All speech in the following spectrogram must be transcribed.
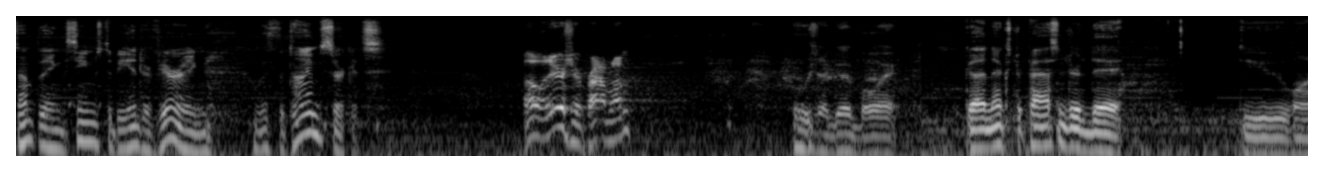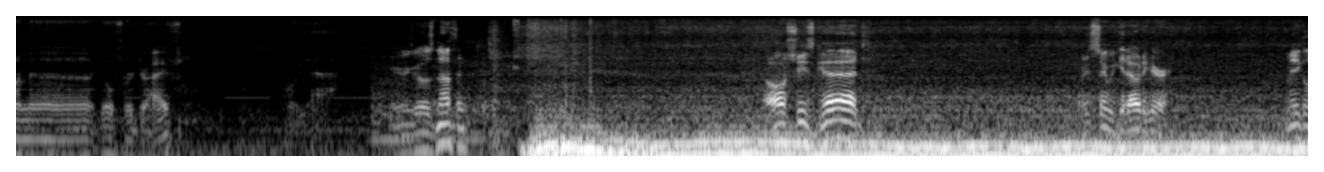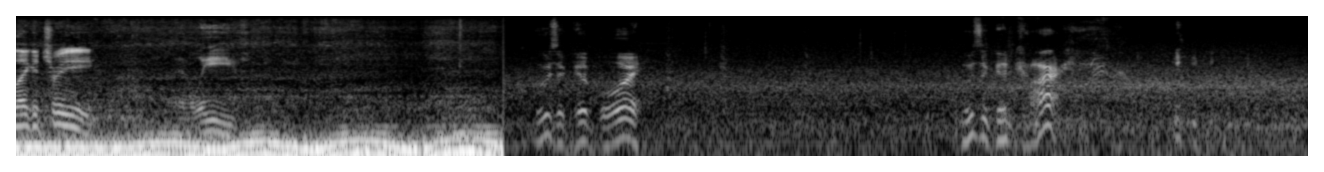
Something seems to be interfering with the time circuits. Oh, there's your problem. Who's a good boy? Got an extra passenger today. Do you want to go for a drive? Oh, yeah. Here goes nothing. Oh, she's good. What do you say we get out of here? Make like a tree Who's a good boy? Who's a good car?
